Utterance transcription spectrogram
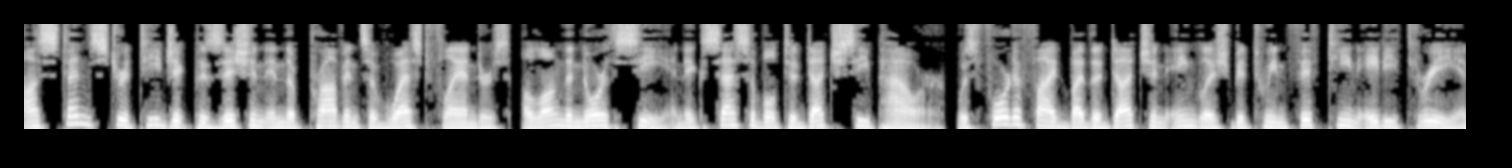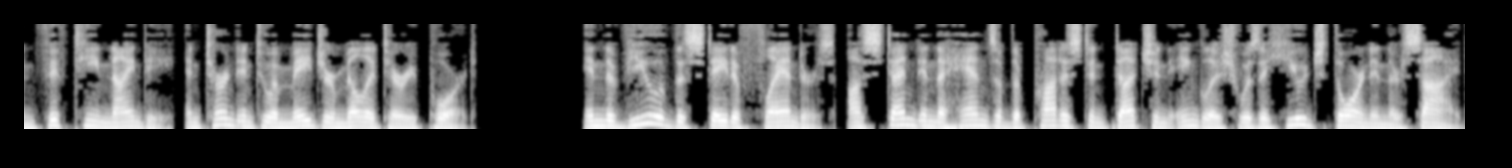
Ostend's strategic position in the province of West Flanders, along the North Sea and accessible to Dutch sea power, was fortified by the Dutch and English between 1583 and 1590, and turned into a major military port. In the view of the state of Flanders, Ostend in the hands of the Protestant Dutch and English was a huge thorn in their side.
